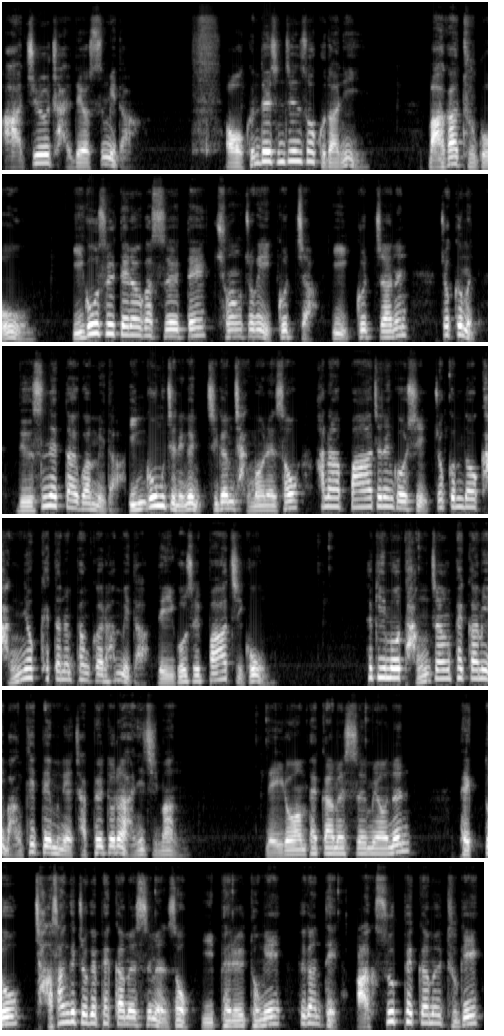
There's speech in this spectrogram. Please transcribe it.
아주 잘 되었습니다. 어, 근데 신진서 구단이 막아두고 이곳을 때려갔을 때 중앙 쪽의 입구자, 이 입구자는 조금은 느슨했다고 합니다. 인공지능은 지금 장면에서 하나 빠지는 것이 조금 더 강력했다는 평가를 합니다. 네, 이곳을 빠지고 흙이 뭐 당장 팩감이 많기 때문에 돌은 아니지만 네, 이러한 팩감을 쓰면은 백도 자상계 쪽의 팩감을 쓰면서 이 패를 통해 흙한테 악수 팩감을 두 개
